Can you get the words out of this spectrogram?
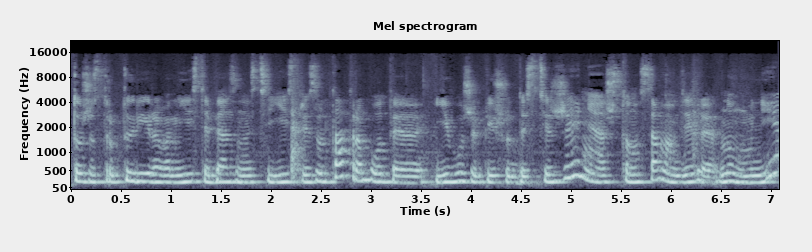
тоже структурирован, есть обязанности, есть результат работы, его же пишут достижения, что на самом деле, ну, мне,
